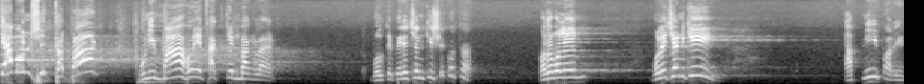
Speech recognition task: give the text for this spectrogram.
তেমন শিক্ষা পান উনি মা হয়ে থাকতেন বাংলার। বলতে পেরেছেন কি সে কথা? কথা বলেন। বলেছেন কি? আপনিই পারেন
